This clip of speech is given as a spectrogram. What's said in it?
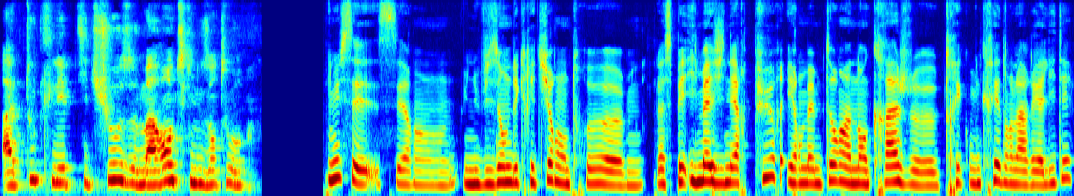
à toutes les petites choses marrantes qui nous entourent. Oui, c'est une vision de l'écriture entre euh, l'aspect imaginaire pur et en même temps un ancrage euh, très concret dans la réalité.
